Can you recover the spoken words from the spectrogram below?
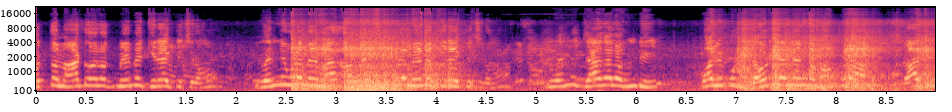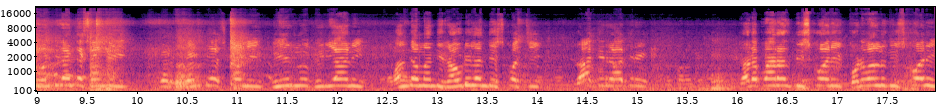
మొత్తం ఆటోలకు మేమే కిరాయికి ఇచ్చినాము. ఇవన్నీ కూడా మేము లైఫ్ కూడా మేమే కిరాయికి ఇచ్చినాము. ఇవన్నీ జాగాలో ఉండి వాళ్ళు ఇప్పుడు దౌర్జన్యంగా మప్పుడ రాత్రి ఒంటి గంట సంది ఇక్కడ టెంట్ వేసుకొని బీర్లు బిర్యానీ వంద మంది రౌడీలను తీసుకొచ్చి రాత్రి రాత్రి గడపారాలు తీసుకొని కొడవళ్ళు తీసుకొని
